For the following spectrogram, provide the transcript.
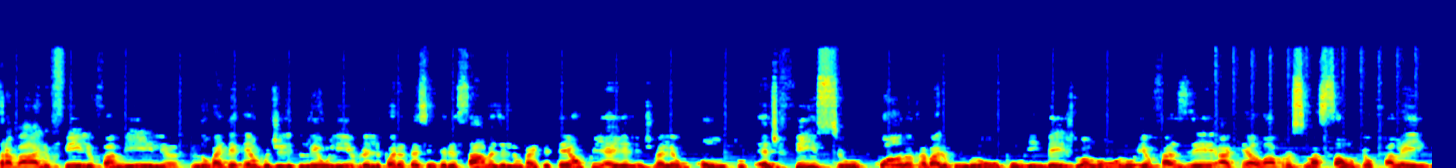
trabalho, filho, família, não vai ter tempo de ler o livro, ele pode até se interessar, mas ele não vai ter tempo, e aí a gente vai ler um conto. É difícil, quando eu trabalho com um grupo, em vez do aluno, eu fazer aquela aproximação que eu falei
